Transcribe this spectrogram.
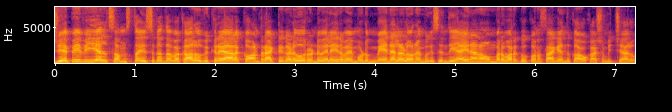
జేపీవీఎల్ సంస్థ ఇసుక తవ్వకాలు విక్రయాల కాంట్రాక్ట్ గడువు రెండు వేల ఇరవై మూడు మే నెలలోనే ముగిసింది. అయినా నవంబర్ వరకు కొనసాగేందుకు అవకాశం ఇచ్చారు.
